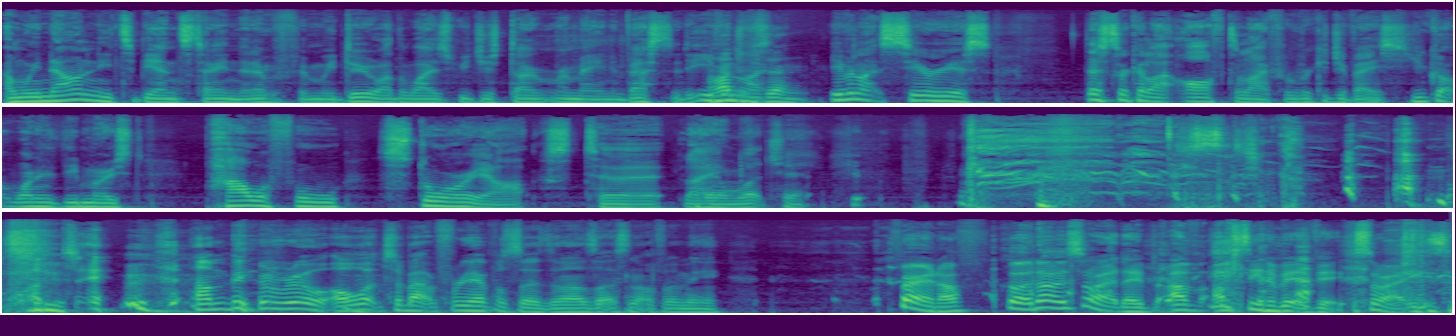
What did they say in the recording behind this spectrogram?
and we now need to be entertained in everything we do. Otherwise, we just don't remain invested. Even like 100%. even like serious. Let's look at like Afterlife with Ricky Gervais. You got one of the most powerful story arcs to I like. don't watch it. watch it. I'm being real. I watched about three episodes and I was like, it's not for me. Fair enough. God, no, it's all right, Dave. I've, I've seen a bit of it. It's all right.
